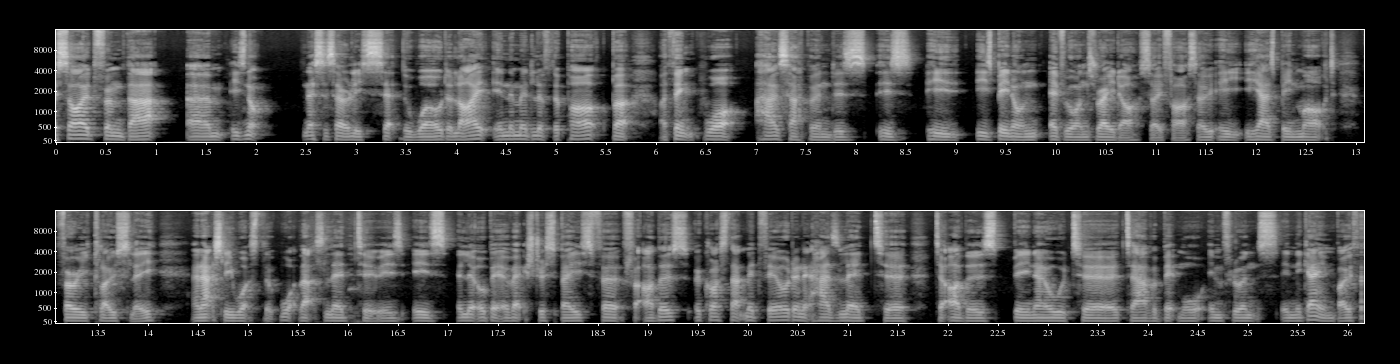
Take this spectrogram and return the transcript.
aside from that, um, he's not necessarily set the world alight in the middle of the park, but I think what has happened is is he he's been on everyone's radar so far. So he he has been marked very closely. And actually, what's the, what that's led to is is a little bit of extra space for, for others across that midfield, and it has led to to others being able to to have a bit more influence in the game, both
